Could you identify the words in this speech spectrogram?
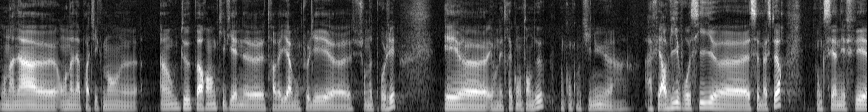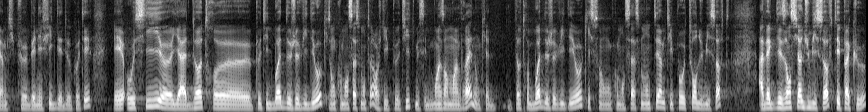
On en a, euh, pratiquement euh, un ou deux par an qui viennent euh, travailler à Montpellier sur notre projet. Et, on est très content d'eux. Donc on continue à, faire vivre aussi ce master. Donc c'est un effet un petit peu bénéfique des deux côtés. Et aussi, il y a d'autres petites boîtes de jeux vidéo qui ont commencé à se monter. Alors je dis petites, mais c'est de moins en moins vrai. Donc il y a d'autres boîtes de jeux vidéo qui sont commencé à se monter un petit peu autour d'Ubisoft, avec des anciens d'Ubisoft et pas que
